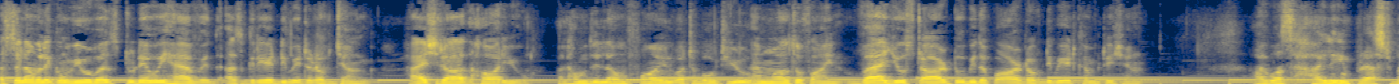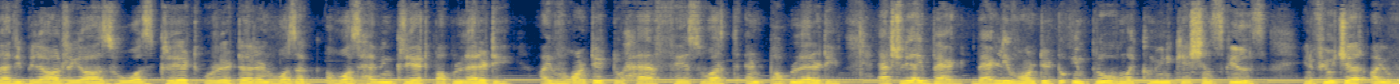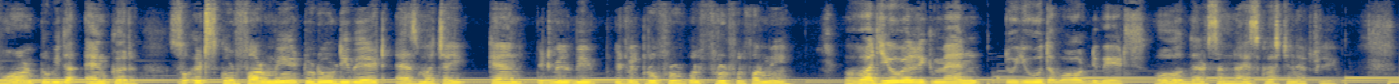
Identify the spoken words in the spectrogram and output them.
Assalamu alaikum viewers. Today we have with us great debater of Jang. Hi Shirad, how are you? Alhamdulillah, I'm fine. What about you? I'm also fine. Why you start to be the part of debate competition? I was highly impressed by the Bilal Riaz, who was great orator and was a, was having great popularity. I wanted to have face worth and popularity. Actually, I bad, badly wanted to improve my communication skills. In future, I want to be the anchor. So it's good for me to do debate as much I can. It will be it will prove fruitful fruitful for me. What you will recommend to youth about debates? Oh, that's a nice question actually.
